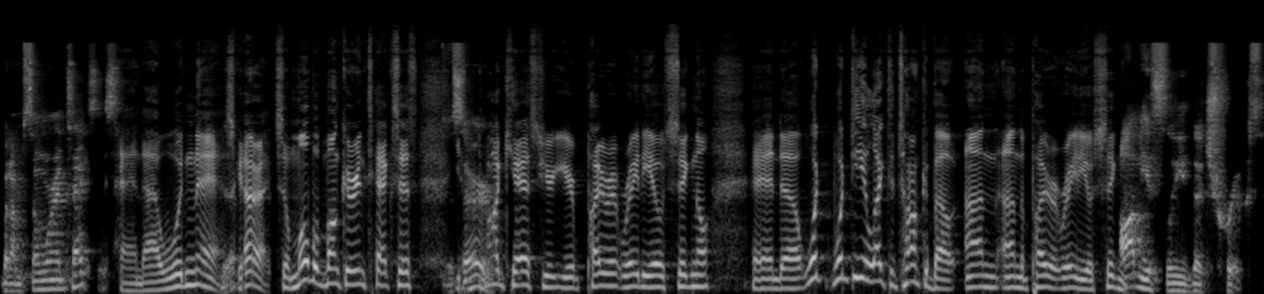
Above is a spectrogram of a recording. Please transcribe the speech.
but I'm somewhere in Texas. And I wouldn't ask. All right. So mobile bunker in Texas. Yes, You sir. broadcast your, your pirate radio signal. And uh, what what do you like to talk about on on the pirate radio signal? Obviously, the truth.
